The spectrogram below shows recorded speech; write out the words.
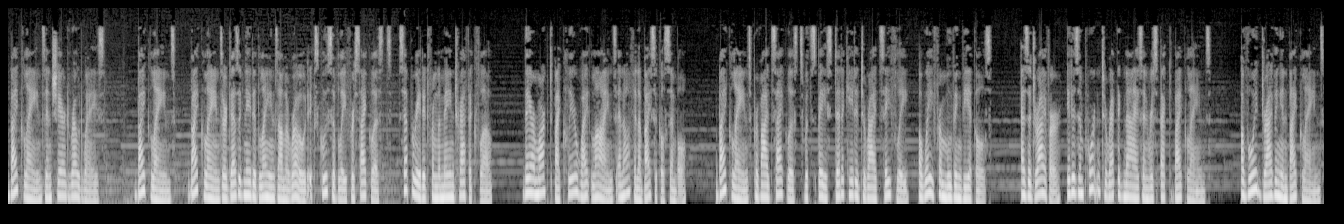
Bike lanes and shared roadways. Bike lanes. Bike lanes are designated lanes on the road exclusively for cyclists, separated from the main traffic flow. They are marked by clear white lines and often a bicycle symbol. Bike lanes provide cyclists with space dedicated to ride safely, away from moving vehicles. As a driver, it is important to recognize and respect bike lanes. Avoid driving in bike lanes,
